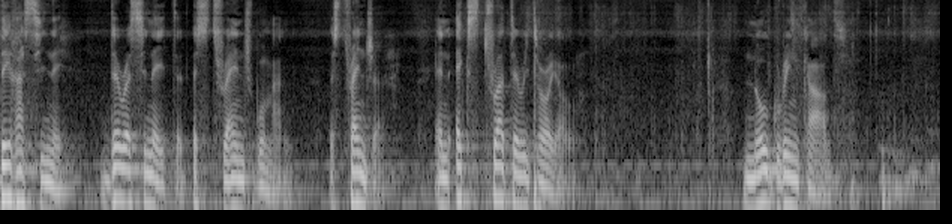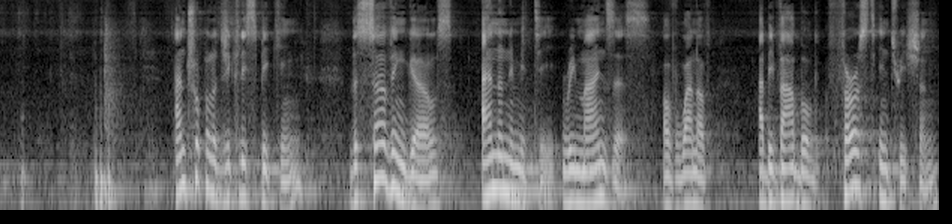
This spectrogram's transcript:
déracinée, deracinated, a strange woman, a stranger, an extraterritorial. No green cards. Anthropologically speaking, the serving girl's anonymity reminds us of one of Aby Warburg's first intuition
